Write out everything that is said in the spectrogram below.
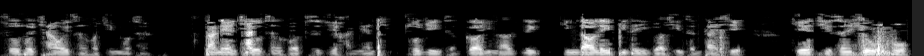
收缩纤维层和筋膜层，锻炼肌肉层和刺激海绵体，促进整个阴道内阴道内壁的一个新陈代谢及提升修复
